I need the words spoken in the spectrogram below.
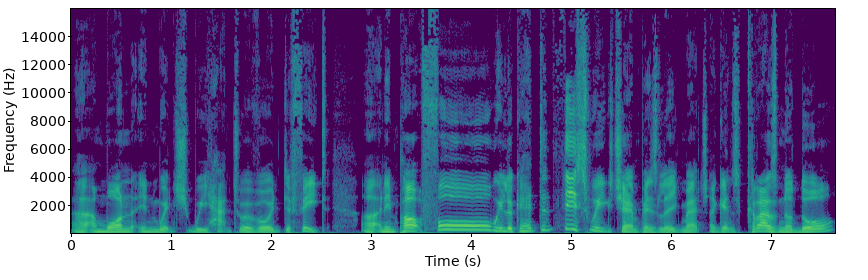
uh, and one in which we had to avoid defeat? Uh, and in part four, we look ahead to this week's Champions League match against Krasnodar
